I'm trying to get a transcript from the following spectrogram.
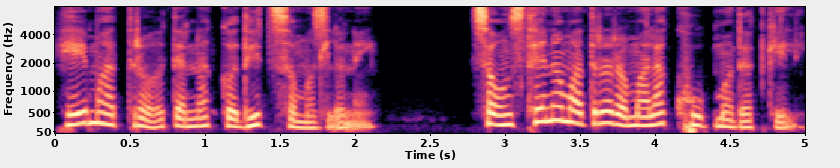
हे मात्र त्यांना कधीच समजलं नाही. संस्थेनं मात्र रमाला खूप मदत केली.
